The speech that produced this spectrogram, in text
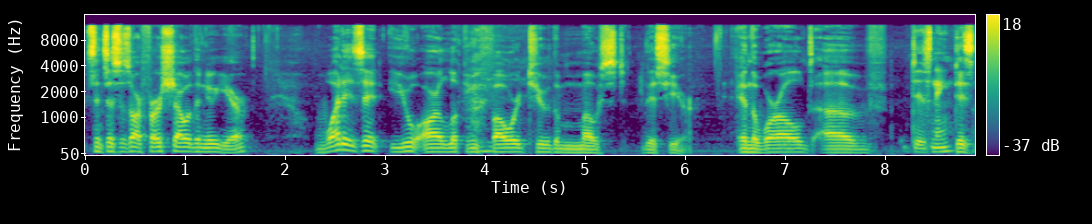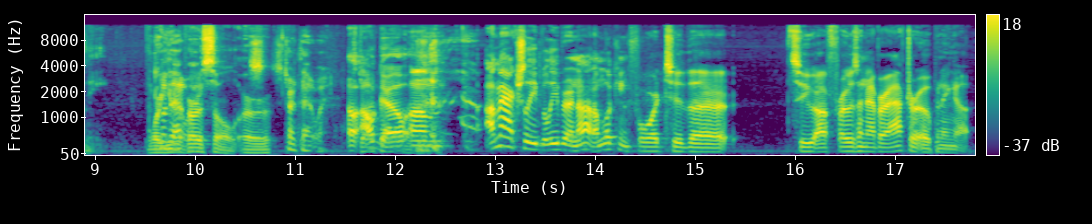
Since this is our first show of the new year, what is it you are looking forward to the most this year in the world of Disney. Disney or Go. Universal or Start that way. Oh, I'll go. that Um, I'm actually, believe it or not, I'm looking forward to the to uh, Frozen Ever After opening up.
